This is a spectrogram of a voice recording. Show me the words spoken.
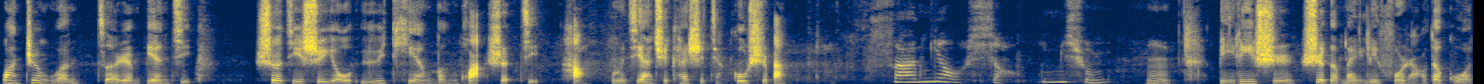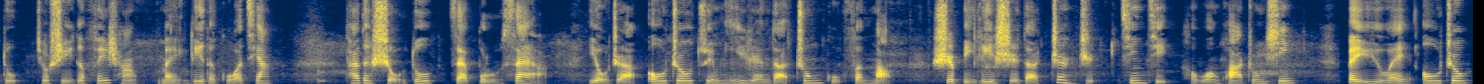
万正文责任编辑，设计是由于田文化设计。好，我们接下去开始讲故事吧。撒尿小英雄。嗯，比利时是个美丽富饶的国度，就是一个非常美丽的国家。它的首都在布鲁塞尔，有着欧洲最迷人的中古风貌，是比利时的政治、经济和文化中心，被誉为欧洲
